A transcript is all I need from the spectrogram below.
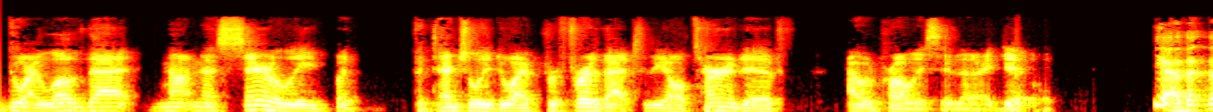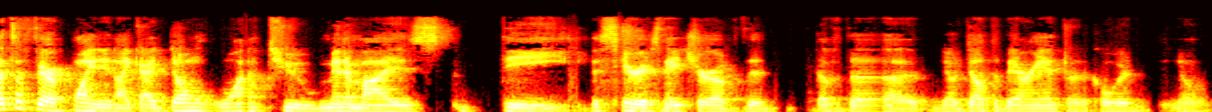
do I love that? Not necessarily, but potentially, do I prefer that to the alternative? I would probably say that I do. Yeah, that, that's a fair point, and like I don't want to minimize the the serious nature of the of the you know Delta variant or the COVID you know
